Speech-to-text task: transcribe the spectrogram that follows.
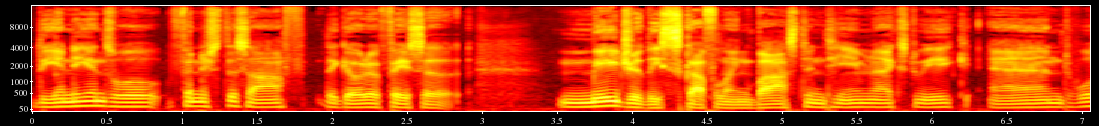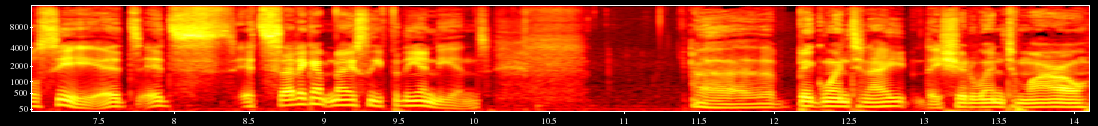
the Indians will finish this off. They go to face a majorly scuffling Boston team next week, and we'll see. It's it's it's setting up nicely for the Indians. Uh, the big win tonight. They should win tomorrow.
